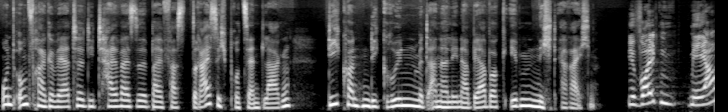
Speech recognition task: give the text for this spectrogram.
und Umfragewerte, die teilweise bei fast 30 Prozent lagen, die konnten die Grünen mit Annalena Baerbock eben nicht erreichen. Wir wollten mehr.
